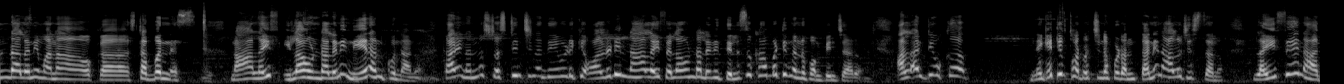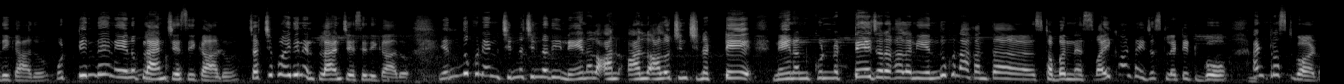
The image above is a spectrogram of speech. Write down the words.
ఉండాలని మన ఒక స్టబ్బన్నెస్ నా లైఫ్ ఇలా ఉండాలని నేను అనుకున్నాను. కానీ నన్ను సృష్టించిన దేవుడికి ఆల్రెడీ నా లైఫ్ ఎలా ఉండాలని తెలుసు కాబట్టి నన్ను పంపించారు. అలాంటి ఒక నెగిటివ్ థాట్ వచ్చినప్పుడు అంతా నేను ఆలోచిస్తాను. లైఫే నాది కాదు. పుట్టిందే నేను ప్లాన్ చేసి కాదు. చచ్చిపోయేది నేను ప్లాన్ చేసేది కాదు. ఎందుకు నేను చిన్న చిన్నది నేను అలా ఆలోచించినట్టే నేను అనుకున్నట్టే జరగాలని ఎందుకు నాకు అంత stubbornness why can't I just let it go and trust God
